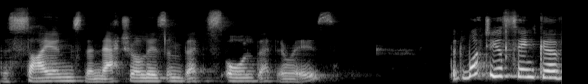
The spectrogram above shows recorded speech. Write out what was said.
the science, the naturalism, that's all that there is. But what do you think of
